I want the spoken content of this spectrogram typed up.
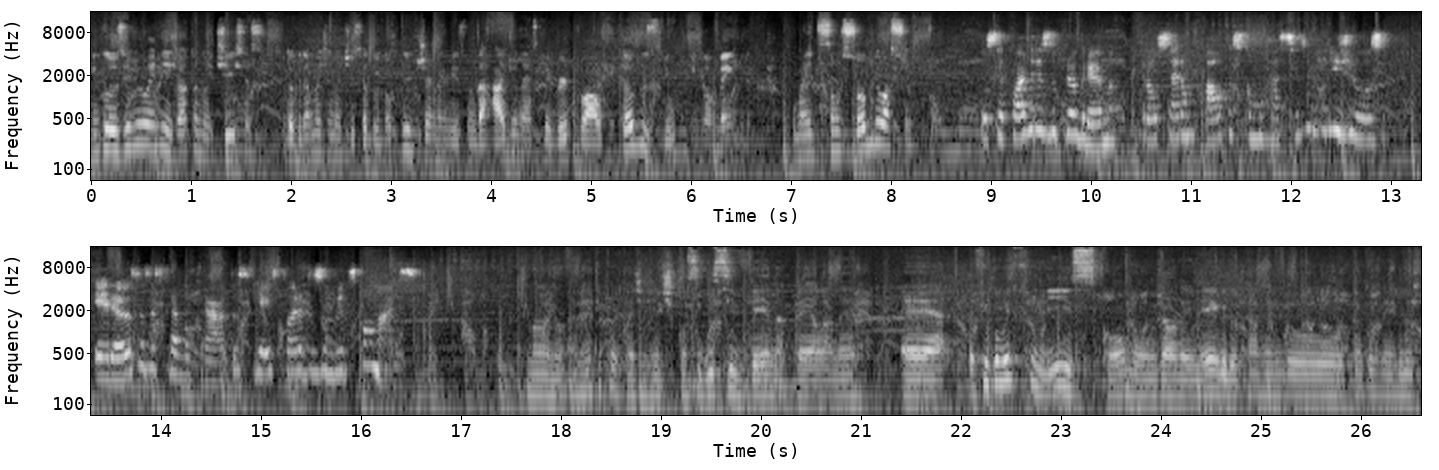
Inclusive o NJ Notícias, programa de notícia do Núcleo de Jornalismo da Rádio Nesp Virtual, produziu, em novembro, uma edição sobre o assunto. Os repórteres do programa trouxeram pautas como racismo religioso, heranças escravocratas e a história dos Zumbi dos Palmares. Mano, é muito importante a gente conseguir se ver na tela, né? É, eu fico muito feliz como um jovem negro tá vendo tantos negros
